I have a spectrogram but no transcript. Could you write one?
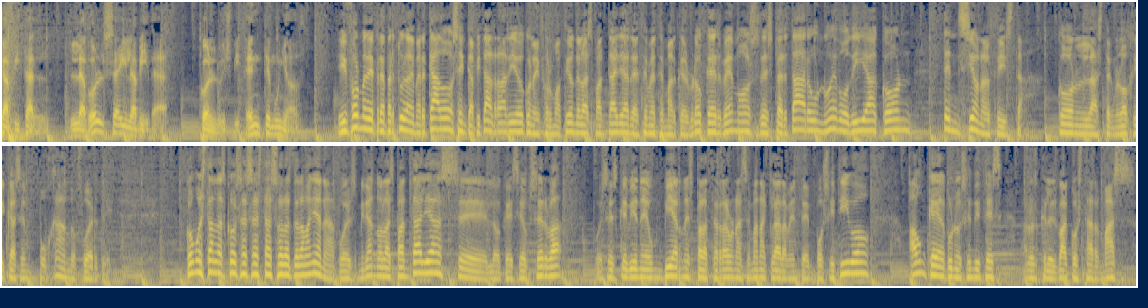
Capital, la Bolsa y la Vida, con Luis Vicente Muñoz. Informe de preapertura de mercados en Capital Radio con la información de las pantallas de CMC Market Broker. Vemos despertar un nuevo día con tensión alcista, con las tecnológicas empujando fuerte. ¿Cómo están las cosas a estas horas de la mañana? Pues mirando las pantallas, eh, lo que se observa pues es que viene un viernes para cerrar una semana claramente en positivo, aunque hay algunos índices a los que les va a costar más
